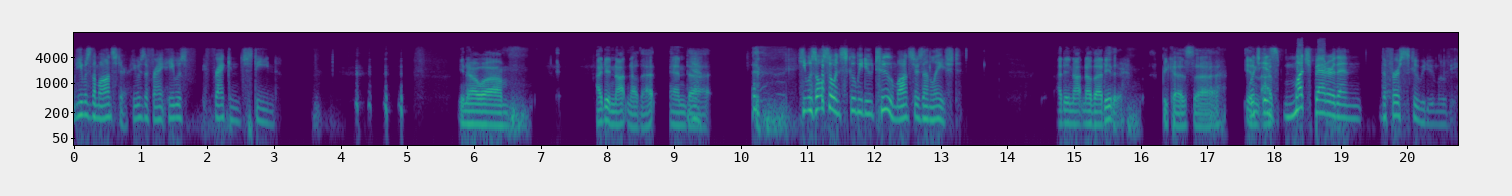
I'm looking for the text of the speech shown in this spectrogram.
he was the monster. He was the Frank. He was Frankenstein. You know, um, I did not know that, and Yeah. uh, He was also in Scooby Doo 2: Monsters Unleashed, I did not know that either, because uh, in, which I- is much better than the first Scooby Doo movie.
